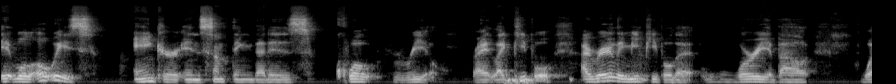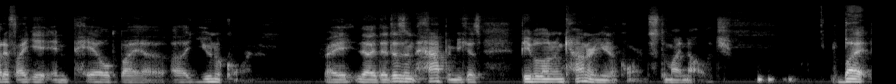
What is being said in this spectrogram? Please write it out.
it will always anchor in something that is quote real, right? Like people, I rarely meet people that worry about what if I get impaled by a, a unicorn right? That, that doesn't happen because people don't encounter unicorns, to my knowledge. But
